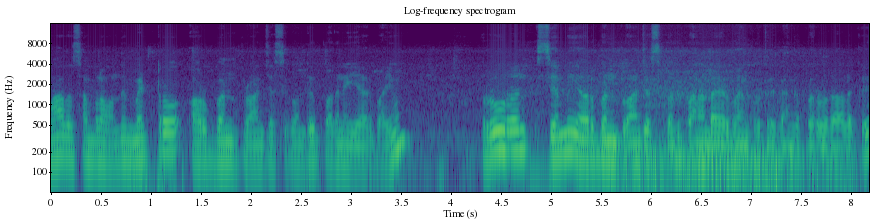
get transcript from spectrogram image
மாத சம்பளம் வந்து மெட்ரோ அர்பன் பிரான்ச்சஸுக்கு வந்து பதினையாயிரம் ரூபாயும் ரூரல் செமி அர்பன் பிரான்ச்சஸ்க்கு வந்து பன்னெண்டாயிரம் ரூபாயும் கொடுத்துருக்காங்க பெர் ஒரு ஆளுக்கு.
